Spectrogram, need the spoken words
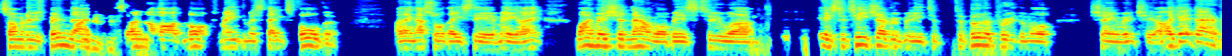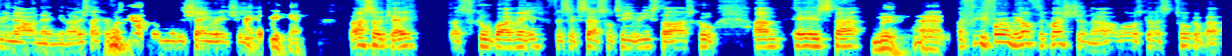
Someone who's been there, 100%. done the hard knocks, made the mistakes for them. I think that's what they see in me. I think my mission now, Rob, is to um, is to teach everybody to, to bulletproof them or Shane Richie. I get that every now and then, you know. It's like a Shane Richie. yeah. But that's okay that's cool by me for successful TV star. That's cool. Um, is that you throw me off the question now? What I was going to talk about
